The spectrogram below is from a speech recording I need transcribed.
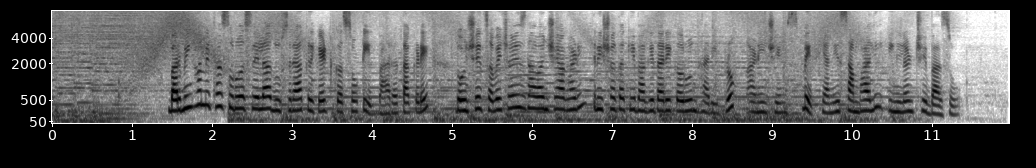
बर्मिंगहम इथं सुरू असलेल्या दुसऱ्या क्रिकेट कसोटीत भारताकडे दोनशे चव्वेचाळीस धावांची आघाडी त्रिशतकी भागीदारी करून हॅरी ब्रुक आणि जेम्स स्मिथ यांनी सांभाळली इंग्लंडची बाजू.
